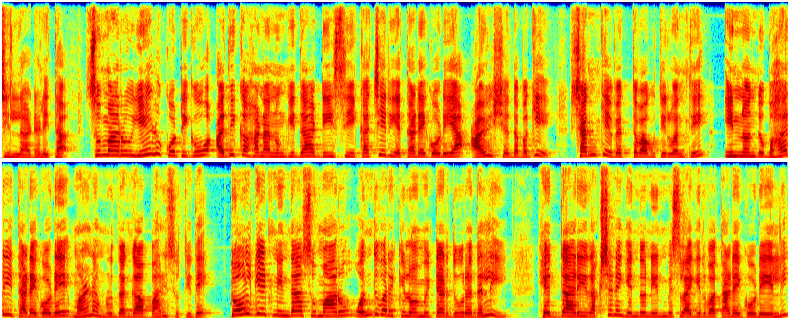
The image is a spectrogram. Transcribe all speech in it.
ಜಿಲ್ಲಾಡಳಿತ. ಸುಮಾರು ಏಳು ಕೋಟಿಗೂ ಅಧಿಕ ಹಣ ನುಂಗಿದ ಡಿಸಿ ಕಚೇರಿಯ ತಡೆಗೋಡೆಯ ಆಯುಷ್ಯದ ಬಗ್ಗೆ ಶಂಕೆ ವ್ಯಕ್ತವಾಗುತ್ತಿರುವಂತೆ ಇನ್ನೊಂದು ಭಾರೀ ತಡೆಗೋಡೆ ಮರಣ ಮೃದಂಗ ಬಾರಿಸುತ್ತಿದೆ. ಟೋಲ್ಗೇಟ್ನಿಂದ ಸುಮಾರು ಒಂದೂವರೆ ಕಿಲೋಮೀಟರ್ ದೂರದಲ್ಲಿ ಹೆದ್ದಾರಿ ರಕ್ಷಣೆಗೆಂದು ನಿರ್ಮಿಸಲಾಗಿರುವ ತಡೆಗೋಡೆಯಲ್ಲಿ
